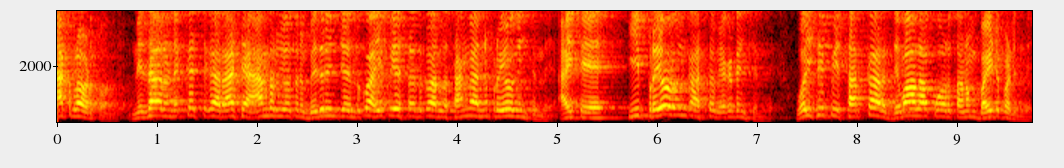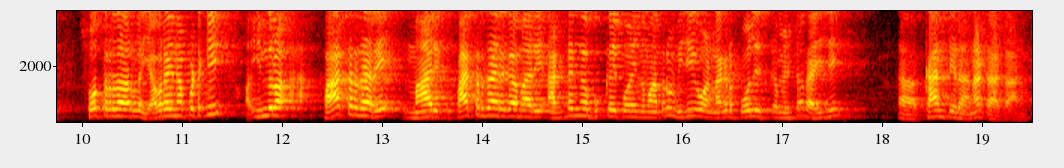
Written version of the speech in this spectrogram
ఆటలాడుతోంది. నిజాలు నిక్కచ్చిగా రాసి ఆంధ్రజ్యోతిని బెదిరించేందుకు ఐపీఎస్ అధికారుల సంఘాన్ని ప్రయోగించింది. అయితే ఈ ప్రయోగం కాస్త వికటించింది. వైసీపీ సర్కార్ దివాలా కోరుతనం బయటపడింది. సూత్రధారులు ఎవరైనప్పటికీ ఇందులో పాత్రధారి మారి పాత్రధారిగా మారి అడ్డంగా బుక్ అయిపోయింది మాత్రం విజయవాడ నగర police commissioner IG Kanti Rana Tata అంట.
